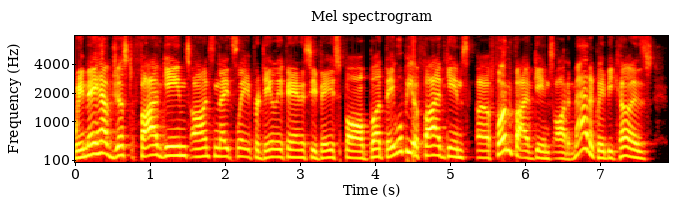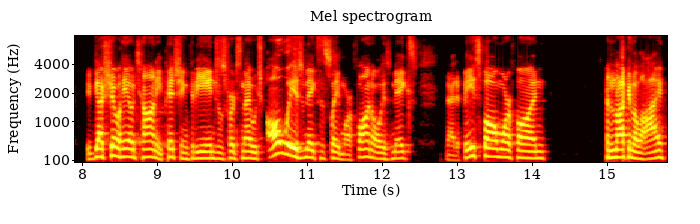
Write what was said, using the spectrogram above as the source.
We may have just five games on tonight's slate for daily fantasy baseball, but they will be a five games, uh, fun five games automatically because we've got Shohei Ohtani pitching for the Angels for tonight, which always makes the slate more fun, always makes night of baseball more fun. And I'm not going to lie,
